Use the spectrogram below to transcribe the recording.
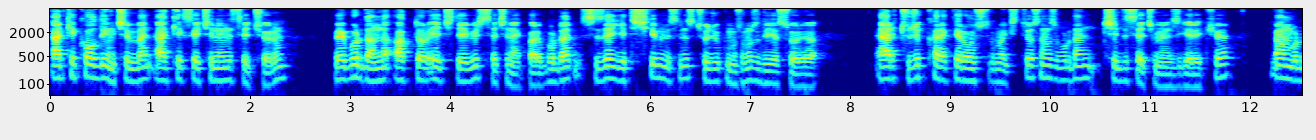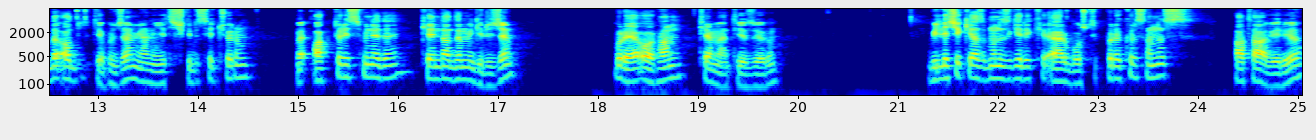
Erkek olduğum için ben erkek seçeneğini seçiyorum. Ve buradan da Actor Age diye bir seçenek var. Burada size yetişkin misiniz, çocuk musunuz diye soruyor. Eğer çocuk karakteri oluşturmak istiyorsanız buradan Child'i seçmeniz gerekiyor. Ben burada adult yapacağım. Yani yetişkini seçiyorum. Ve aktör ismine de kendi adımı gireceğim. Buraya Orhan Kement yazıyorum. Birleşik yazmanız gerekiyor. Eğer boşluk bırakırsanız hata veriyor.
